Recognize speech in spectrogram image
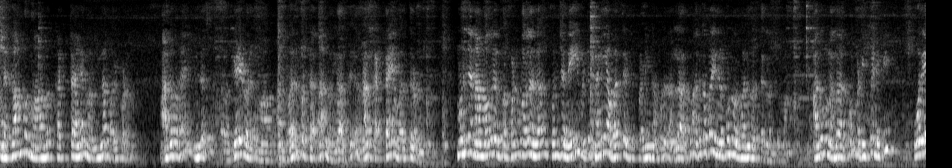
இந்த கம்பு மாவு கட்டாயம் நல்லா வறுபடணும். அதோட இந்த கேழ்வரகு மாவு அது வறுபட்டா தான் நல்லா இருக்கு அதனால கட்டாயம் வறுத்துடணும். முடிஞ்ச நான் முதல்ல இப்போ பண்ணும்போது கொஞ்சம் நெய் விட்டு தனியாக வறுத்து எடுத்து பண்ணிங்கன்னா கூட நல்லா இருக்கும் அதுக்கப்புறம் இதில் போட்டு ஒரு வறு வறுத்துடலாம் சும்மா. அதுவும் நல்லா இருக்கும் பட் இப்போ இன்னைக்கு ஒரே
